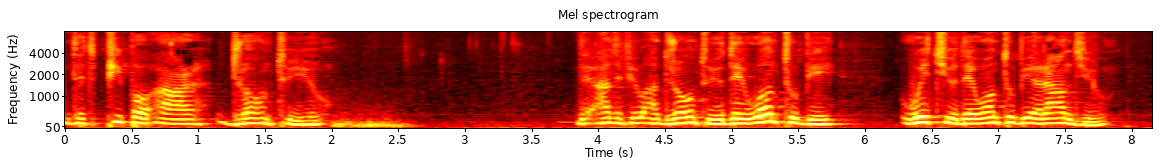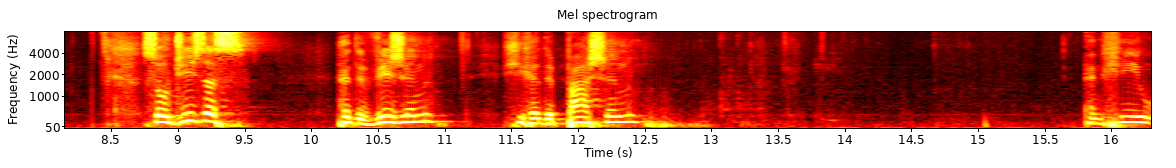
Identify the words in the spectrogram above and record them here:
that people are drawn to you. The other people are drawn to you. They want to be with you, they want to be around you. So Jesus had a vision, he had a passion, and he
